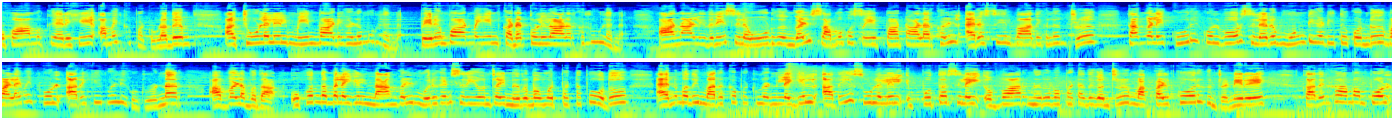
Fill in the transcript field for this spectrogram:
முகாமுக்கு அருகே அமைக்கப்பட்டுள்ளது. அச்சூழலில் மீன்வாடிகளும் உள்ளன. பெரும்பான்மையின் கடற்தொழிலாளர்கள் உள்ளனர். ஆனால் இதனை சில ஊடகங்கள் சமூக செயற்பாட்டாளர்கள் அரசியல்வாதிகள் என்று தங்களை கூறிக்கொள்வோர் சிலரும் முண்டியடித்துக் கொண்டு வளமை போல் அறி அறிக்கை வெளியிட்டுள்ளனர். அவ்வளவுதான். உகந்தமலையில் நாங்கள் முருகன் சிலையொன்றை நிறுவ முற்பட்ட போது அனுமதி மறுக்கப்பட்டுள்ள நிலையில் அதே சூழலில் இப்புத்தர் சிலை எவ்வாறு நிறுவப்பட்டது என்று மக்கள் கோருகின்றனரே. கதிர்காமம் போல்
